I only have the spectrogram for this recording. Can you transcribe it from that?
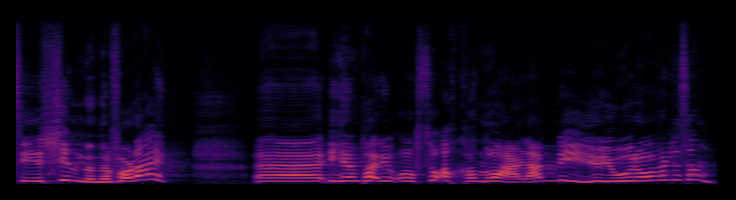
si, skinnende for deg. Eh, i en periode, Også akkurat nå er det mye jord over. liksom.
